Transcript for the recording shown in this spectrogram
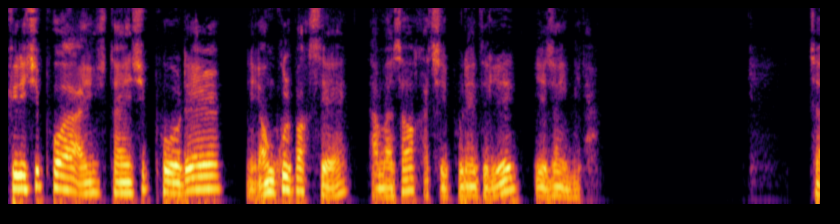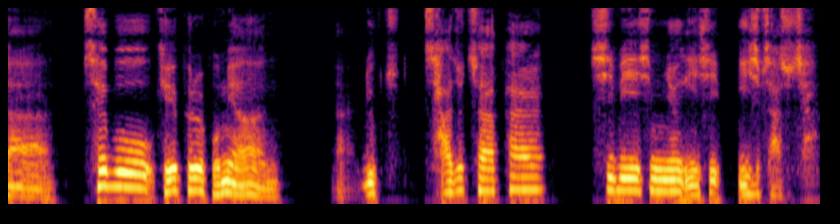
퀴리 C4와 아인슈타인 C4를 영꿀 박스에 담아서 같이 보내드릴 예정입니다. 자, 세부 계획표를 보면 6, 4주차 8, 12, 16, 20, 24주차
